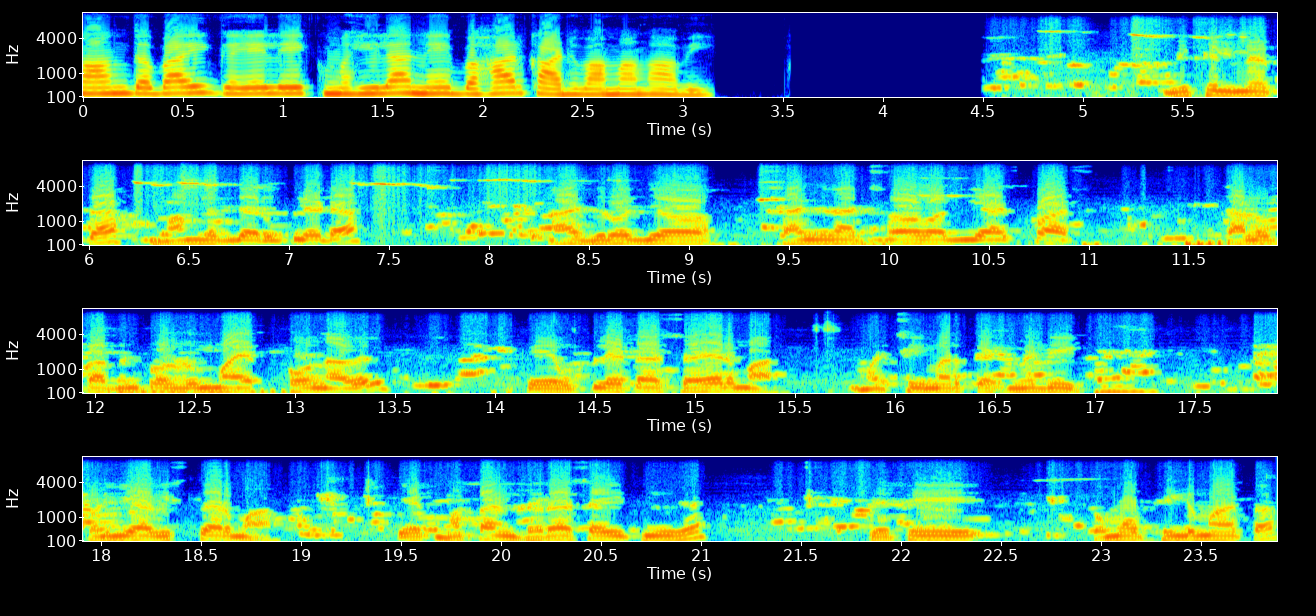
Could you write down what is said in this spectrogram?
માંગ દબાઈ ગયેલ એક મહિલાને બહાર કાઢવામાં આવી. નિખિલ મહેતા, મામલતદાર ઉપલેટા. આજ રોજ સાંજના છ વાગ્યા આસપાસ તાલુકા કંટ્રોલ રૂમમાં એક ફોન આવેલ કે ઉપલેટા શહેરમાં મચ્છી માર્કેટ નજીક ફળિયા વિસ્તારમાં એક મકાન ધરાશાયી થયું છે. તેથી અમો ફિલ્ડમાં હતા.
